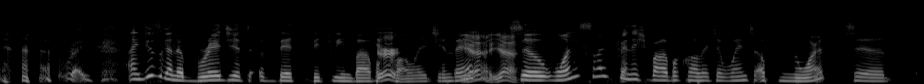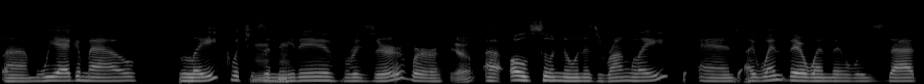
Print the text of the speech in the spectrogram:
right. I'm just going to bridge it a bit between Bible sure college and there. yeah yeah So once I finished Bible college, I went up north to um, Lake, which is a mm-hmm native reserve, or yeah uh, also known as Rung Lake. And I went there when there was that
